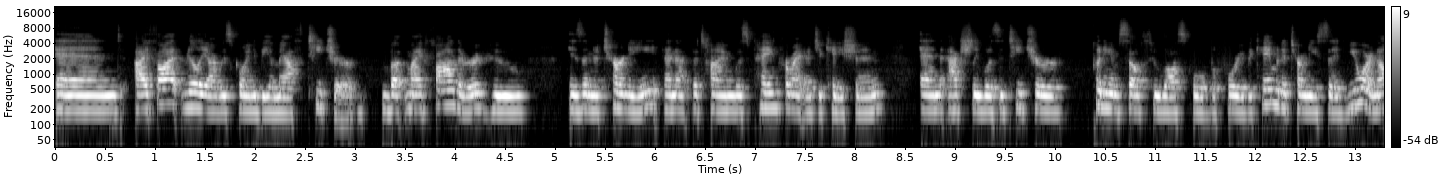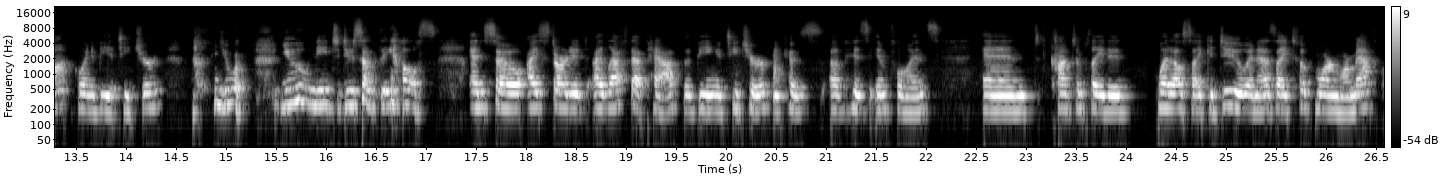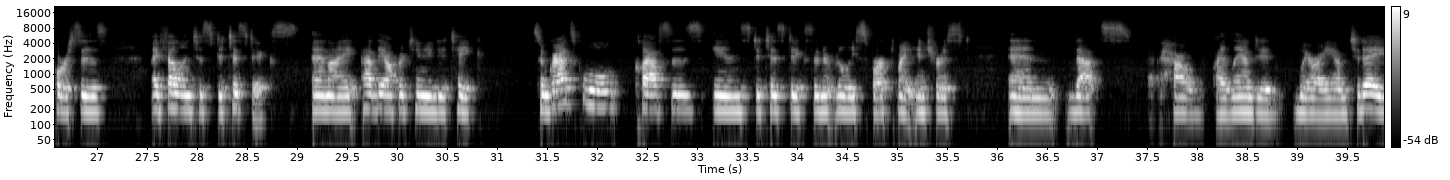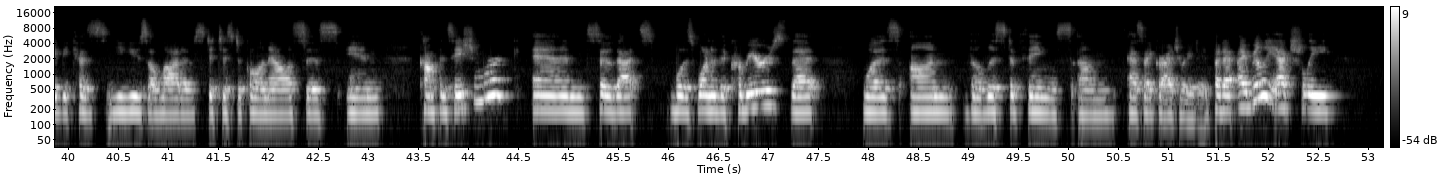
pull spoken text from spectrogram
And I thought really I was going to be a math teacher. But my father, who is an attorney and at the time was paying for my education and actually was a teacher putting himself through law school before he became an attorney said you are not going to be a teacher. You are you need to do something else. And so i started i left that path of being a teacher because of his influence and contemplated what else i could do. And as i took more and more math courses i fell into statistics and i had the opportunity to take some grad school classes in statistics, and it really sparked my interest. And that's how I landed where I am today because you use a lot of statistical analysis in compensation work. And so that was one of the careers that was on the list of things um, as I graduated. But I, I really actually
